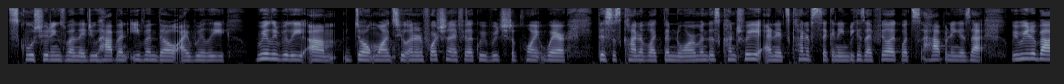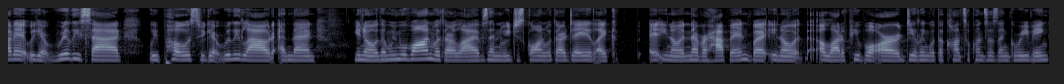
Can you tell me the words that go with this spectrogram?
school shootings when they do happen even though i really really really um, don't want to. And unfortunately i feel like we've reached a point where this is kind of like the norm in this country and it's kind of sickening because i feel like what's happening is that we read about it we get really sad we post we get really loud and then you know then we move on with our lives and we just go on with our day like it, you know it never happened. But you know a lot of people are dealing with the consequences and grieving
